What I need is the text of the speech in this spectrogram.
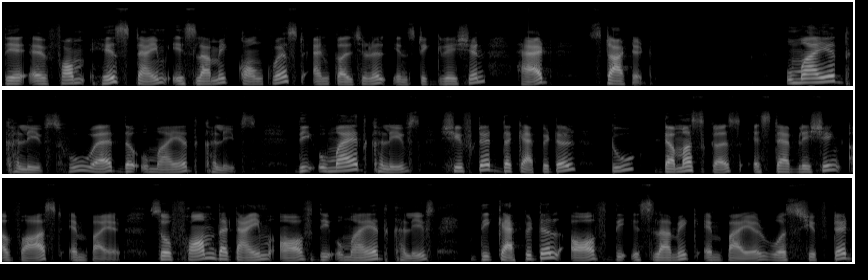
they, uh, from his time Islamic conquest and cultural integration had started. Umayyad Caliphs. Who were the Umayyad Caliphs? The Umayyad Caliphs shifted the capital to Damascus, establishing a vast empire. So, from the time of the Umayyad Caliphs, the capital of the Islamic Empire was shifted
